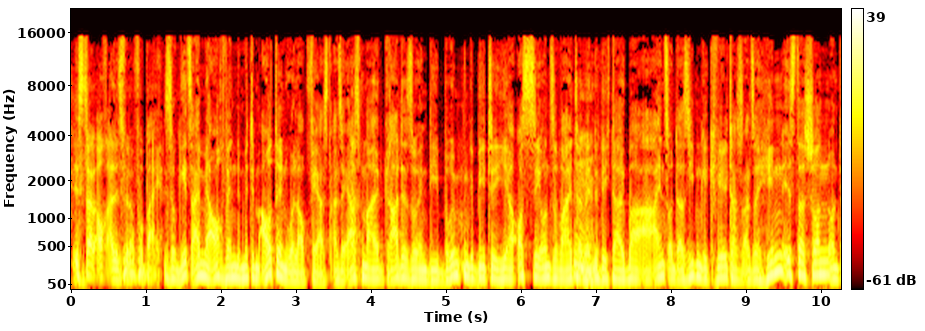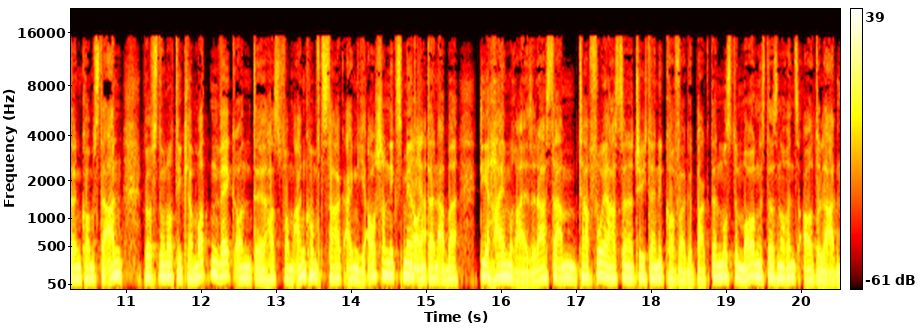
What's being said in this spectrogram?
ist dann auch alles wieder vorbei. So geht's einem ja auch, wenn du mit dem Auto in Urlaub fährst. Also erstmal gerade so in die berühmten Gebiete hier Ostsee und so weiter, wenn du dich da über A1 und A7 gequält hast. Also hin ist das schon und dann kommst du an, wirfst nur noch die Klamotten weg und äh, hast vom Ankunftstag eigentlich auch schon nichts mehr Ja. und dann aber die Heimreise. Da hast du am Tag vorher hast du natürlich deine Koffer gepackt. Dann musst du morgens das noch ins Auto laden.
